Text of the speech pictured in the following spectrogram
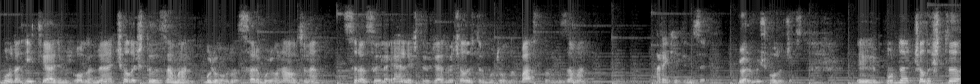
Buradan ihtiyacımız olanı çalıştığı zaman bloğunun sarı bloğun altına sırasıyla yerleştireceğiz ve çalıştır butonuna bastığımız zaman hareketimizi görmüş olacağız. Ee, burada çalıştığı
